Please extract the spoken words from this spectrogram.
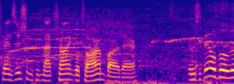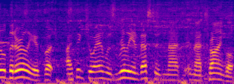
transition from that triangle to armbar there. It was available a little bit earlier, but I think Joanne was really invested in that in that triangle.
